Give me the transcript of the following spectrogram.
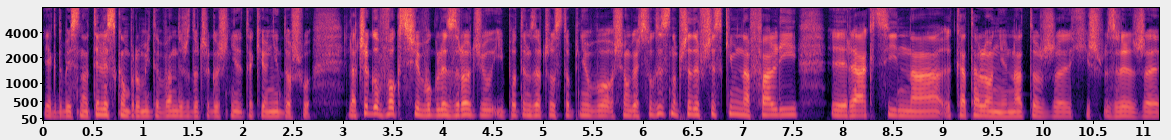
jak gdyby jest na tyle skompromitowany, że do czegoś nie, takiego nie doszło. Dlaczego Vox się w ogóle zrodził i potem zaczął stopniowo osiągać sukces? No przede wszystkim na fali y, reakcji na Katalonię, na to, że, Hisz że, że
